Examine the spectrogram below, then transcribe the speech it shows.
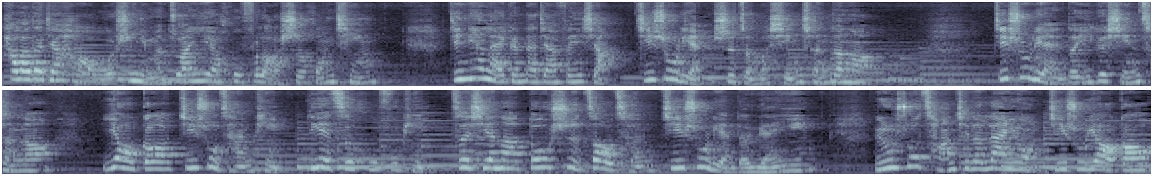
Hello，大家好，我是你们专业护肤老师红琴，今天来跟大家分享激素脸是怎么形成的呢？激素脸的一个形成呢，药膏、激素产品、劣质护肤品这些呢，都是造成激素脸的原因。比如说长期的滥用激素药膏，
